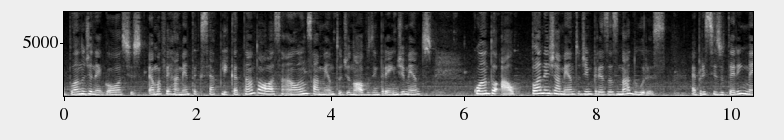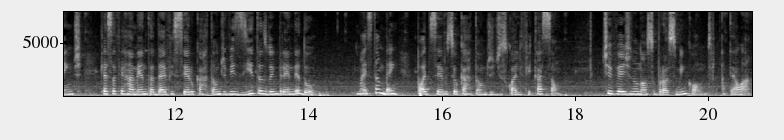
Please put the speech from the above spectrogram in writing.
O plano de negócios é uma ferramenta que se aplica tanto ao lançamento de novos empreendimentos quanto ao planejamento de empresas maduras. É preciso ter em mente que essa ferramenta deve ser o cartão de visitas do empreendedor mas também pode ser o seu cartão de desqualificação. Te vejo no nosso próximo encontro. Até lá!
